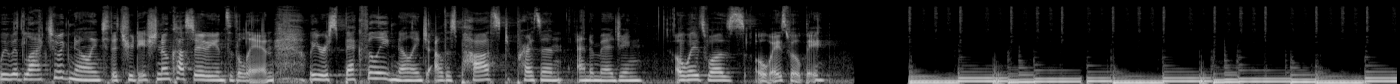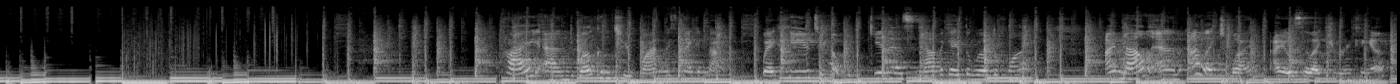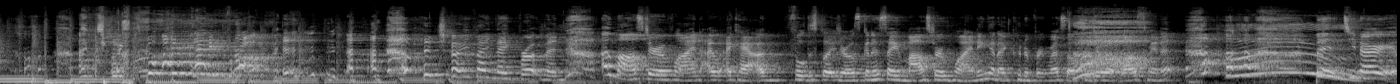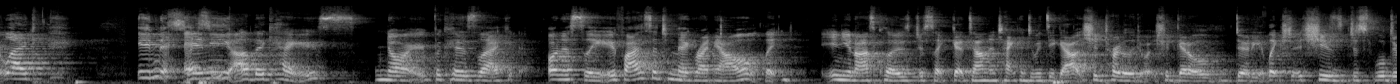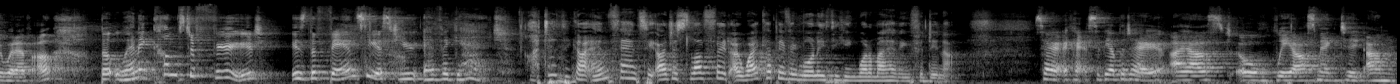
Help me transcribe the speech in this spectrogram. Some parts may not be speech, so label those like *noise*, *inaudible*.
We would like to acknowledge the traditional custodians of the land. We respectfully acknowledge elders past, present, and emerging. Always was, always will be. Hi, and welcome to Wine with Meg and Mel. We're here to help beginners navigate the world of wine. I'm Mel, and I like to wine. I also like drinking it. I'm joined by Meg Brodtmann. *laughs* I'm joined by Meg Brodtmann, a master of wine. I, okay, I'm, full disclosure, I was going to say master of whining, and I couldn't bring myself to do it *gasps* last minute. *laughs* but you know, like in any other case, no, because like honestly, if I said to Meg right now, like in your nice clothes, just like get down a tank and do a dig out. She'd totally do it. She'd get all dirty. Like she, she's just will do whatever. But when it comes to food, is the fanciest you ever get. I don't think I am fancy. I just love food. I wake up every morning thinking, what am I having for dinner? So okay, so the other day I asked, or we asked Meg to um,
